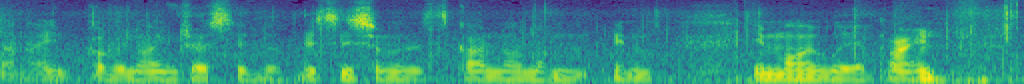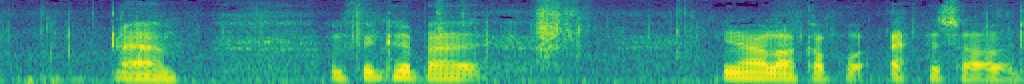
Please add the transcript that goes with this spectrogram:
I'm probably not interested, but this is something that's going on in in my weird brain. Um, I'm thinking about, you know, like I put episode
